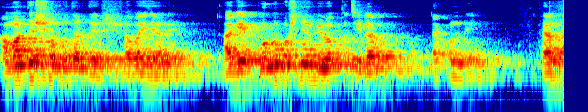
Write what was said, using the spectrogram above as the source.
আমার দেশ সভ্যতার দেশ সবাই জানে। আগে পূর্ব পশ্চিমে বিভক্ত ছিলাম এখন নেই। হ্যালো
